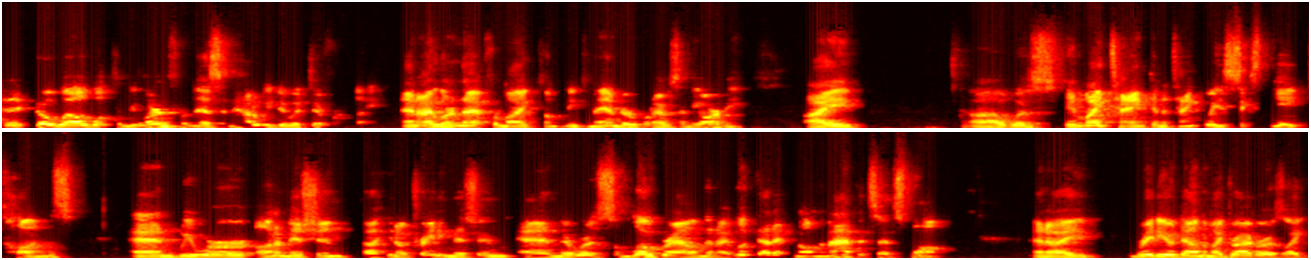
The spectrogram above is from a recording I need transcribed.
did it go well? What can we learn from this? And how do we do it differently? And I learned that from my company commander when I was in the Army. I uh, was in my tank, and the tank weighs 68 tons. And we were on a mission, uh, you know, training mission, and there was some low ground. And I looked at it, and on the map it said swamp. And I radioed down to my driver. I was like,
